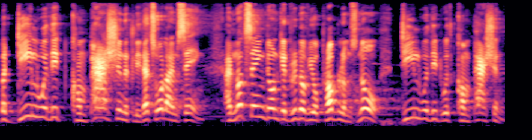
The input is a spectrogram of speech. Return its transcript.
But deal with it compassionately. That's all I'm saying. I'm not saying don't get rid of your problems. No, deal with it with compassion.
